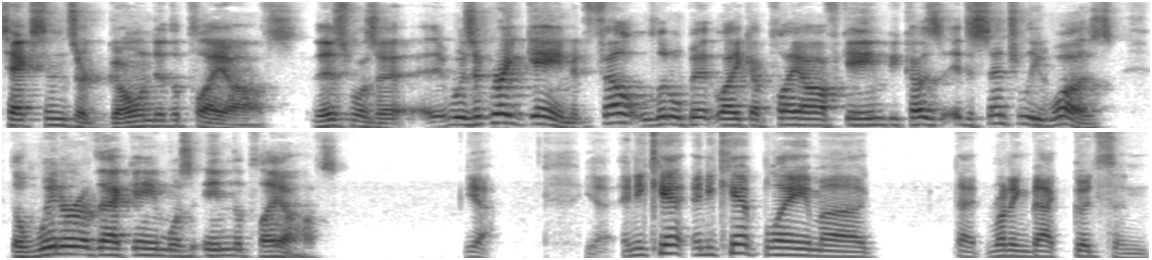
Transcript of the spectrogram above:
Texans are going to the playoffs. This was a it was a great game. It felt a little bit like a playoff game because it essentially was. The winner of that game was in the playoffs. Yeah, yeah, and you can't and you can't blame uh, that running back Goodson,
